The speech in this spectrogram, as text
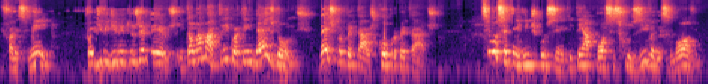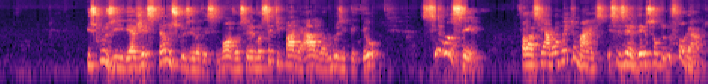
falecimento, foi dividido entre os herdeiros. Então na matrícula tem 10 donos, 10 proprietários, coproprietários. Se você tem 20% e tem a posse exclusiva desse imóvel, exclusiva e a gestão exclusiva desse imóvel, ou seja, você que paga água, luz e IPTU, se você falar assim, ah, não aguento mais, esses herdeiros são tudo folgados.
